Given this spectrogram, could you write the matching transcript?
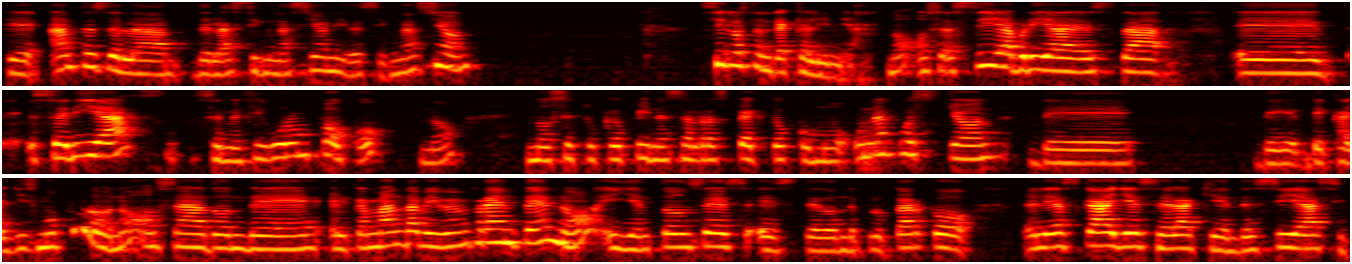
que antes de la, de la asignación y designación, sí los tendría que alinear, ¿no? O sea, sí habría esta, eh, sería, se me figura un poco, ¿no? No sé tú qué opinas al respecto, como una cuestión de, de, callismo puro, ¿no? O sea, donde el que manda vive enfrente, ¿no? Y entonces, este, donde Plutarco Elías Calles era quien decía si,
